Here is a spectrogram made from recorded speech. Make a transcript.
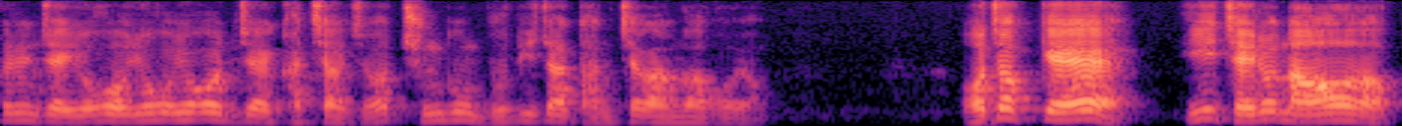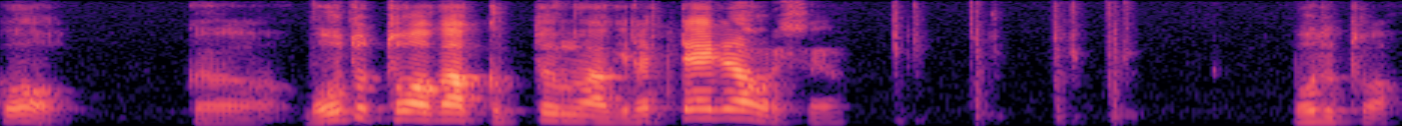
그리고 이제 요거 요거 요거 이제 같이 하죠. 중국 무비자 단체 관광 허용. 어저께 이 재료 나와 갖고 그 모두 투어가 급등하기를 때리라고 그랬어요. 모두 투어.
